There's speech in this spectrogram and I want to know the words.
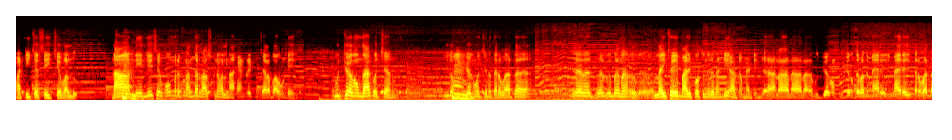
మా టీచర్సే ఇచ్చేవాళ్ళు. నా. నేను చేసే హోంవర్క్ అందరు రాసుకునే వాళ్ళు నా హ్యాండ్ రైటింగ్ చాలా బాగుండేది. ఉద్యోగం దాకా వచ్చాను. ఇక Hmm. ఉద్యోగం వచ్చిన తర్వాత లైఫే మారిపోతుంది కదండి ఆటోమేటిక్గా అలా అలా అలా ఉద్యోగం ఉద్యోగం తర్వాత మ్యారేజ్ మ్యారేజ్ తర్వాత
